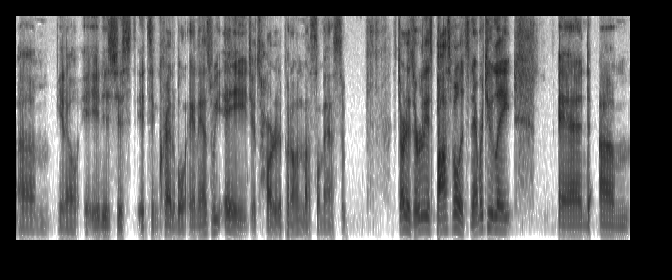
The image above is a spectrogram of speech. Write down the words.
um, you know, it, is just it's incredible. And as we age, it's harder to put on muscle mass. So start as early as possible. It's never too late. And um,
